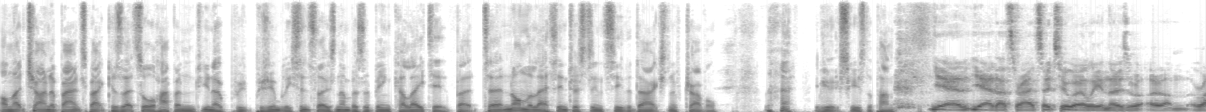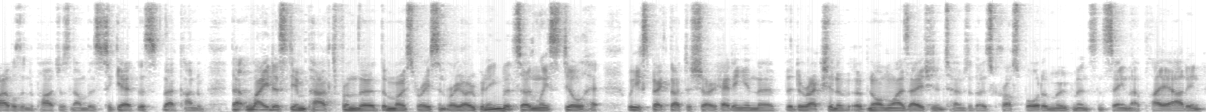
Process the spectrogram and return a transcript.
on that China bounce back because that's all happened, you know, pre- presumably since those numbers have been collated. But uh, nonetheless, interesting to see the direction of travel, if you excuse the pun. Yeah, yeah, that's right. So too early in those um, arrivals and departures numbers to get this that kind of that latest impact from the the most recent reopening, but certainly still he- we expect that to show heading in the the direction of, of normalization in terms of those cross border movements and seeing that play out in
